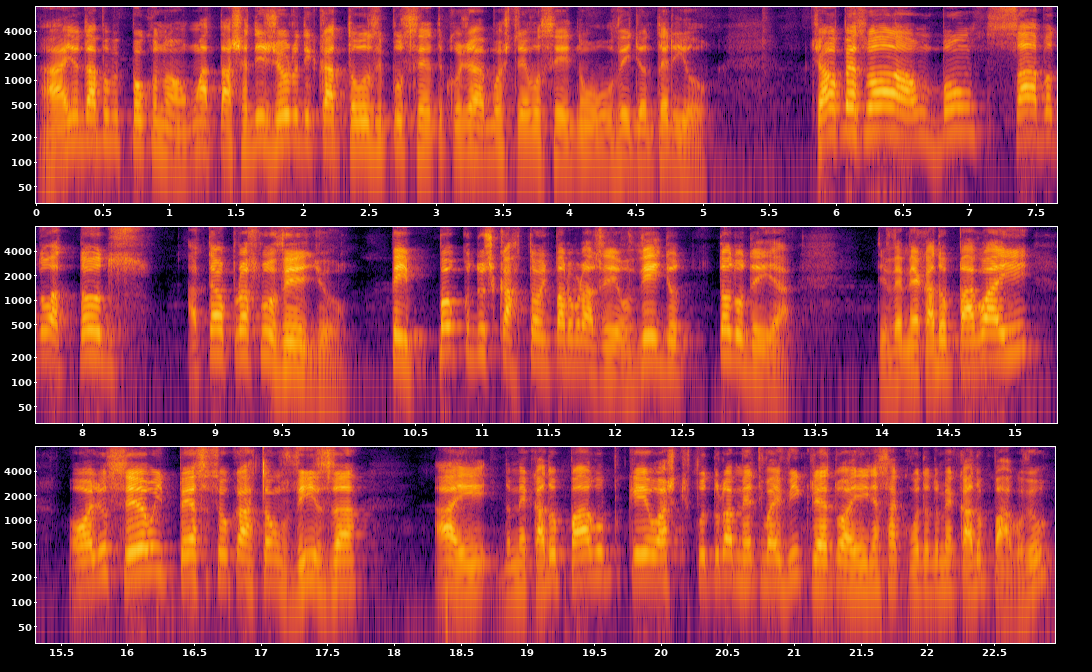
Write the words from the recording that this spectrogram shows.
Aí não dá para pouco não. Uma taxa de juro de 14% que eu já mostrei a vocês no vídeo anterior. Tchau pessoal, um bom sábado a todos. Até o próximo vídeo. Pipoco dos cartões para o Brasil. Vídeo todo dia. Se tiver Mercado Pago aí, olhe o seu e peça seu cartão Visa aí do Mercado Pago, porque eu acho que futuramente vai vir crédito aí nessa conta do Mercado Pago, viu?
